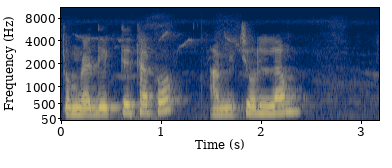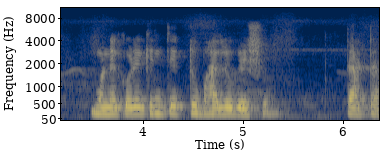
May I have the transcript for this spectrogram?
তোমরা দেখতে থাকো, আমি চললাম। মনে করে কিন্তু একটু ভালোবেসো। টাটা।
